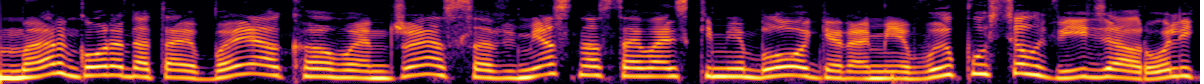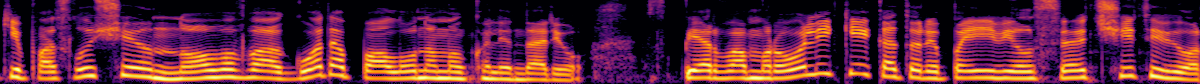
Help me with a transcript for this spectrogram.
Мэр города Тайбэя КВНЖ совместно с тайваньскими блогерами выпустил видеоролики по случаю Нового года по лунному календарю. В первом ролике, который появился 4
